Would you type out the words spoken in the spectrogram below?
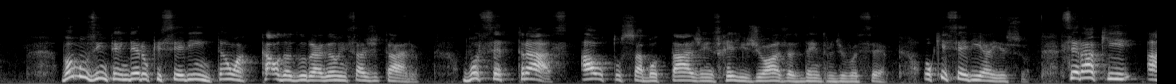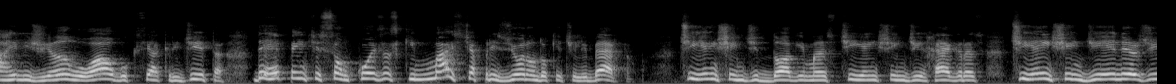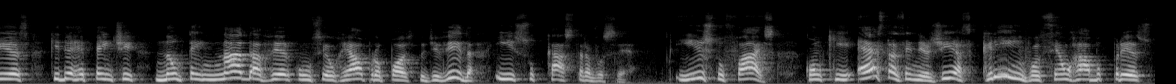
Vamos entender o que seria então a cauda do dragão em Sagitário. Você traz autossabotagens religiosas dentro de você. O que seria isso? Será que a religião ou algo que se acredita, de repente são coisas que mais te aprisionam do que te libertam? Te enchem de dogmas, te enchem de regras, te enchem de energias que de repente não tem nada a ver com o seu real propósito de vida e isso castra você. E isto faz com que estas energias criem em você um rabo preso.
